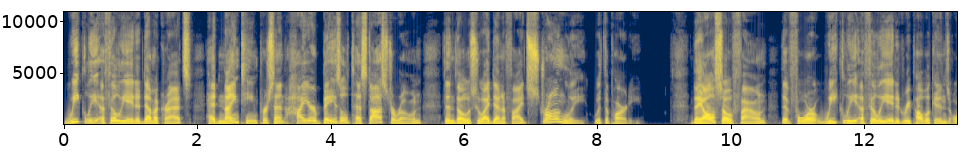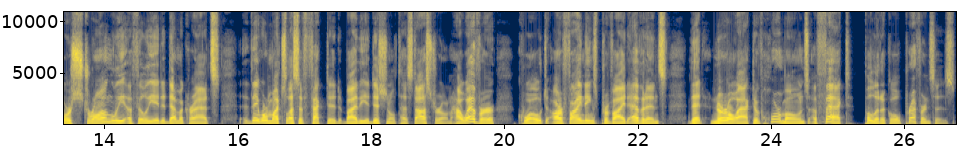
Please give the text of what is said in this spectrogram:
weakly affiliated Democrats had 19% higher basal testosterone than those who identified strongly with the party. They also found that for weakly affiliated Republicans or strongly affiliated Democrats, they were much less affected by the additional testosterone. However, quote, our findings provide evidence that neuroactive hormones affect political preferences.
